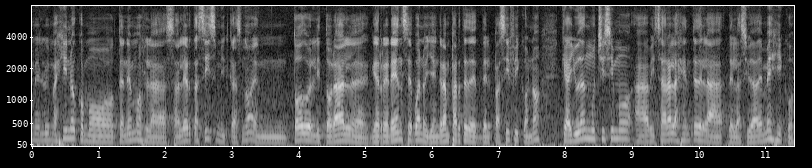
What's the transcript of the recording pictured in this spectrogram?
Me lo imagino como tenemos las alertas sísmicas, ¿no? En todo el litoral eh, guerrerense, bueno, y en gran parte del Pacífico, ¿no? Que ayudan muchísimo a avisar a la gente de la, de la Ciudad de México.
